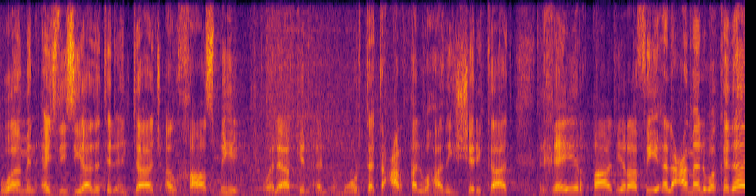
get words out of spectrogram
ومن أجل زيادة الإنتاج الخاص به. ولكن الأمور تتعرقل وهذه الشركات غير قادرة في العمل. وكذلك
